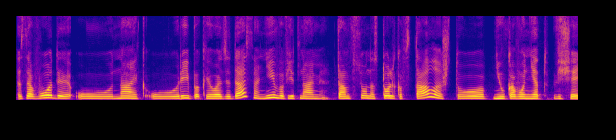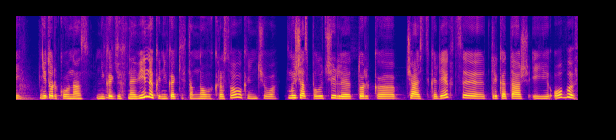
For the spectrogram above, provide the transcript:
заводы у Nike, у Reebok и у Adidas, они во Вьетнаме. Там все настолько встало, что ни у кого нет вещей. Не только у нас. Никаких новинок и никаких там новых кроссовок и ничего. Мы сейчас получили только часть коллекции, трикотаж и обувь,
